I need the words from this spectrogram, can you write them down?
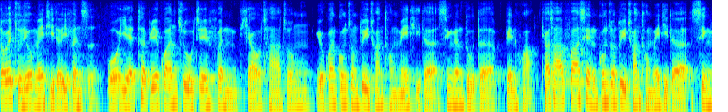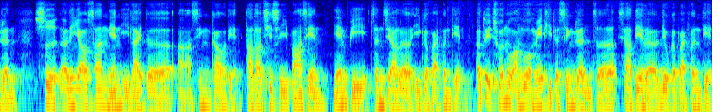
作为主流媒体的一份子，我也特别关注这份调查中有关公众对传统媒体的信任度的变化。调查发现，公众对传统媒体的信任是二零幺三年以来的啊新高点，达到七十一八仙，年比增加了一个百分点；而对纯网络媒体的信任则下跌了六个百分点，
